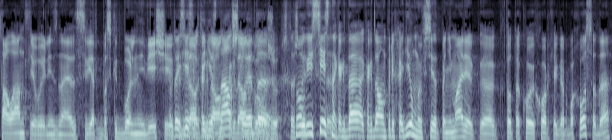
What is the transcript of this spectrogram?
талантливые, не знаю, сверхбаскетбольные вещи. Ну, то есть, когда, если бы ты не знал, он, что это... Уже... Что, ну, что естественно, это... когда, когда он приходил, мы все понимали, кто такой Хорхе Горбахоса, да,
